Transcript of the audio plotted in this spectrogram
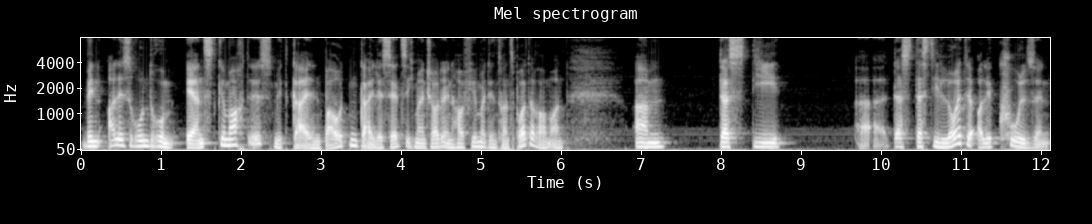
wenn alles rundherum ernst gemacht ist, mit geilen Bauten, geile Sets. Ich meine, schau dir in H4 mal den Transporterraum an. Ähm, dass, die, äh, dass, dass die Leute alle cool sind.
